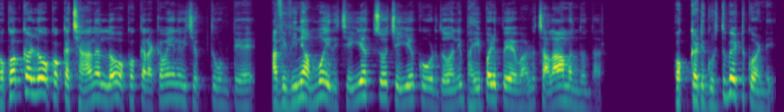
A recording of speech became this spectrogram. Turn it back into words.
ఒక్కొక్కళ్ళు ఒక్కొక్క ఛానల్లో ఒక్కొక్క రకమైనవి చెప్తూ ఉంటే అవి విని అమ్మో ఇది చెయ్యొచ్చో చెయ్యకూడదో అని భయపడిపోయే వాళ్ళు చాలామంది ఉన్నారు. ఒక్కటి గుర్తుపెట్టుకోండి.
